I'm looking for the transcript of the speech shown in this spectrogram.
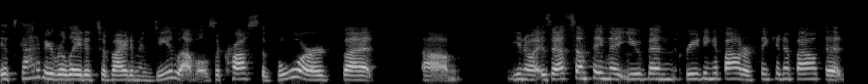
it's got to be related to vitamin d levels across the board but um, you know is that something that you've been reading about or thinking about that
